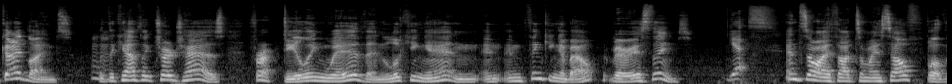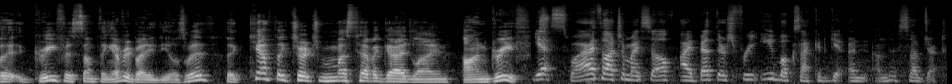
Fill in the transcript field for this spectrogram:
guidelines that the Catholic Church has for dealing with and looking at and, and, and thinking about various things. Yes. And so I thought to myself, well, the grief is something everybody deals with. The Catholic Church must have a guideline on grief. Yes. Well, I thought to myself, I bet there's free ebooks I could get on, on this subject.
